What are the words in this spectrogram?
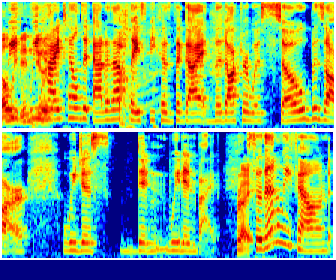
Oh, we we, didn't we do it. hightailed it out of that place because the guy, the doctor, was so bizarre. We just didn't. We didn't vibe. Right. So then we found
